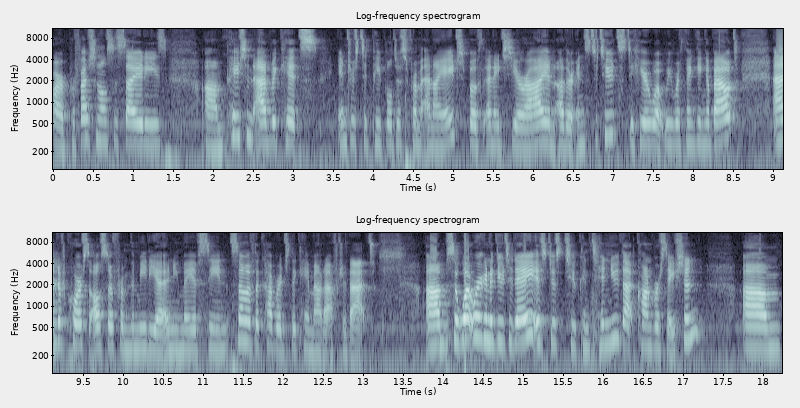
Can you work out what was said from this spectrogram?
our professional societies, um, patient advocates, interested people just from NIH, both NHGRI and other institutes, to hear what we were thinking about, and of course also from the media, and you may have seen some of the coverage that came out after that. Um, so what we're going to do today is just to continue that conversation um,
